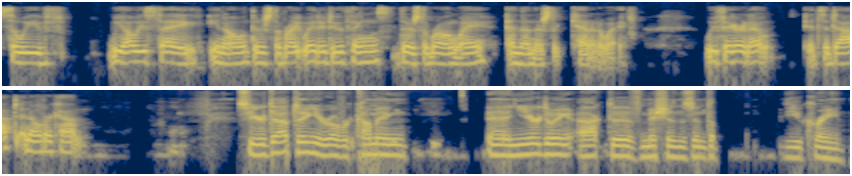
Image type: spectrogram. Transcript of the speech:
So we've we always say, you know, there's the right way to do things, there's the wrong way, and then there's the Canada way. We figure it out. It's adapt and overcome. So you're adapting, you're overcoming, and you're doing active missions into Ukraine.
